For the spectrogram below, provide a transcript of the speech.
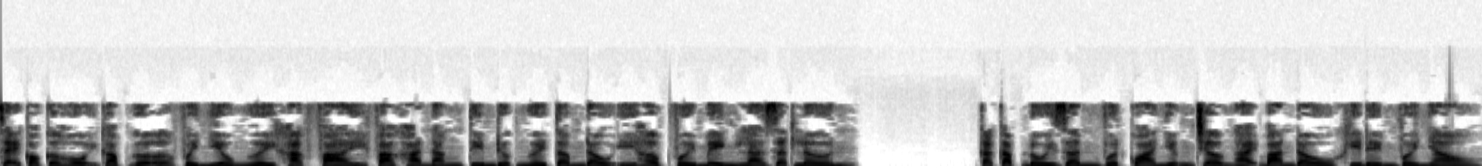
sẽ có cơ hội gặp gỡ với nhiều người khác phái và khả năng tìm được người tâm đầu ý hợp với mình là rất lớn các cặp đôi dần vượt qua những trở ngại ban đầu khi đến với nhau.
